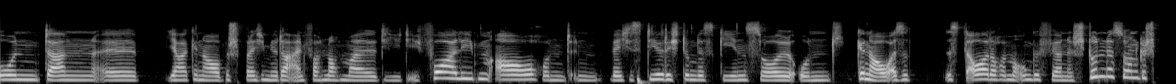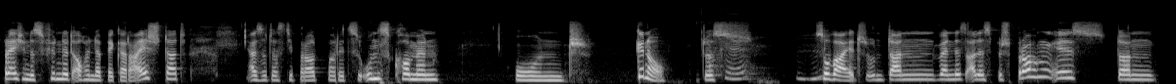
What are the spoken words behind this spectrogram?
und dann, äh, ja genau, besprechen wir da einfach nochmal die, die Vorlieben auch und in welche Stilrichtung das gehen soll. Und genau, also es dauert auch immer ungefähr eine Stunde so ein Gespräch und es findet auch in der Bäckerei statt. Also dass die Brautpaare zu uns kommen. Und genau, das okay. mhm. soweit. Und dann, wenn das alles besprochen ist, dann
